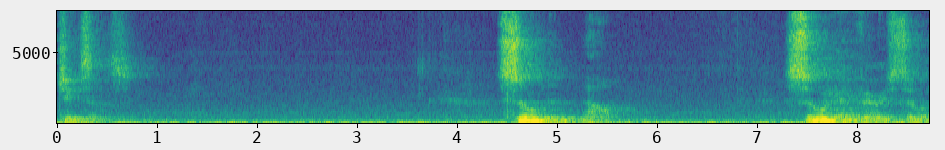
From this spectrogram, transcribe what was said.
Jesus. Soon now, soon and very soon,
